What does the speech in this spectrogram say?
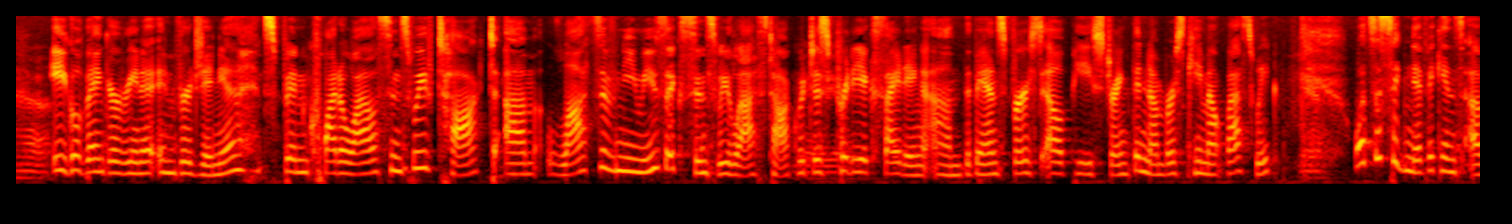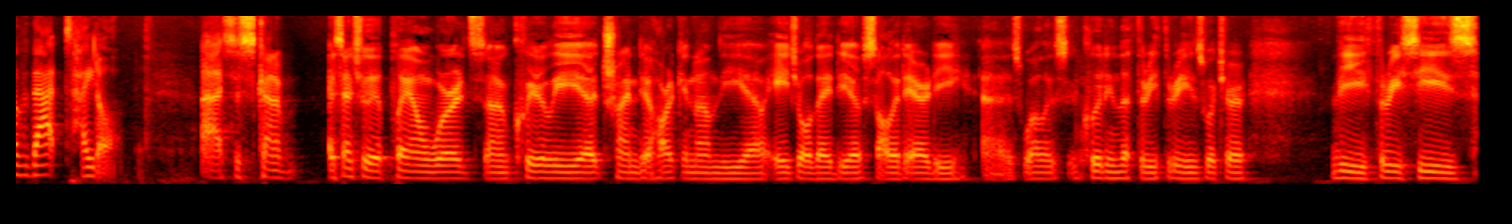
yeah. Eagle Bank Arena in Virginia. It's been quite a while since we've talked. Um, lots of new music since we last talked, which yeah, is yeah. pretty exciting. Um, the band's first LP, Strength in Numbers, came out last week. What's the significance of that title? Uh, it's just kind of essentially a play on words, um, clearly uh, trying to harken on the uh, age old idea of solidarity, uh, as well as including the three threes, which are the three C's,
